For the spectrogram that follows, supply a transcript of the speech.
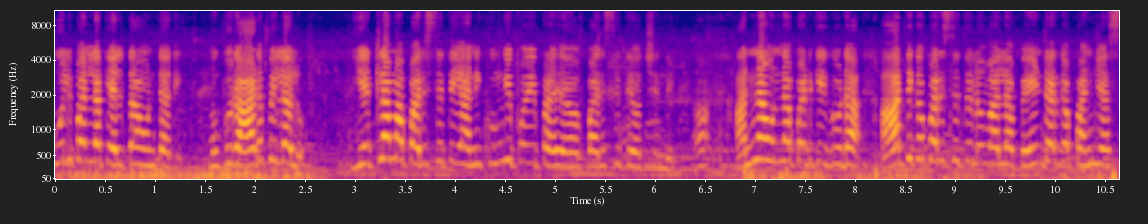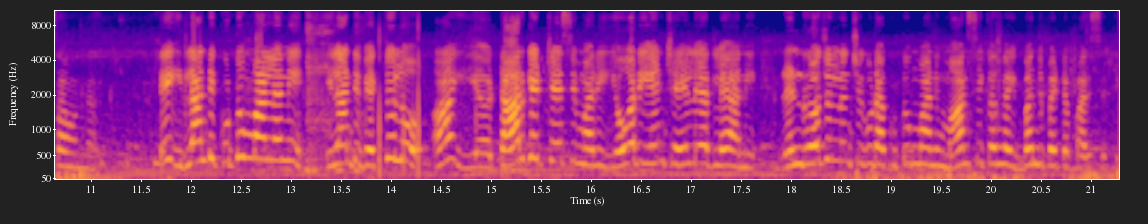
కూలి పనులకు వెళ్తూ ఉంటుంది ముగ్గురు ఆడపిల్లలు. ఎట్లా మా పరిస్థితి అని కుంగిపోయి పరిస్థితి వచ్చింది. అన్న ఉన్నప్పటికీ కూడా ఆర్థిక పరిస్థితుల వల్ల పెయింటర్గా పనిచేస్తూ ఉన్నారు. అంటే ఇలాంటి కుటుంబాలని ఇలాంటి వ్యక్తులు టార్గెట్ చేసి మరి ఎవరు ఏం చేయలేరులే అని రెండు రోజుల నుంచి కూడా ఆ కుటుంబాన్ని మానసికంగా ఇబ్బంది పెట్టే పరిస్థితి.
